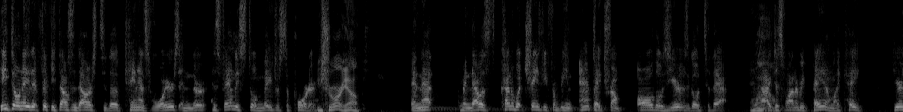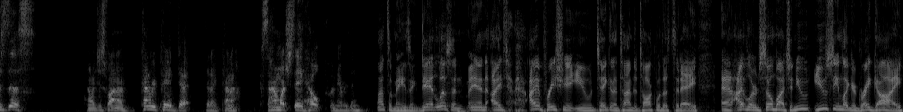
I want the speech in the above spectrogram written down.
he donated fifty thousand dollars to the Canines Warriors and their his family's still a major supporter. Sure. Yeah. And that I mean that was kind of what changed me from being anti-Trump all those years ago to that. And I just want to repay him like, hey, here's this. And I just want to kind of repay a debt that I kind of because how much they help and everything. That's amazing. Dan, listen, man, I I appreciate you taking the time to talk with us today. And I've learned so much. And you you seem like a great guy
